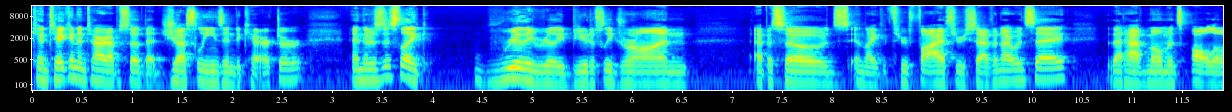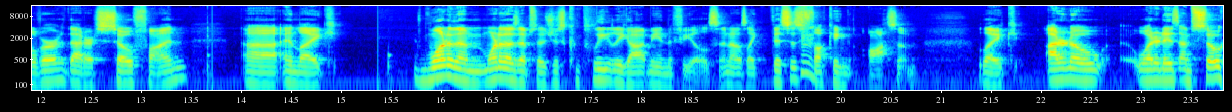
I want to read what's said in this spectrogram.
can take an entire episode that just leans into character, and there's this like really, really beautifully drawn episodes in like through five through seven, I would say, that have moments all over that are so fun uh, and like one of them one of those episodes just completely got me in the feels and i was like this is fucking awesome. Like i don't know what it is. I'm so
